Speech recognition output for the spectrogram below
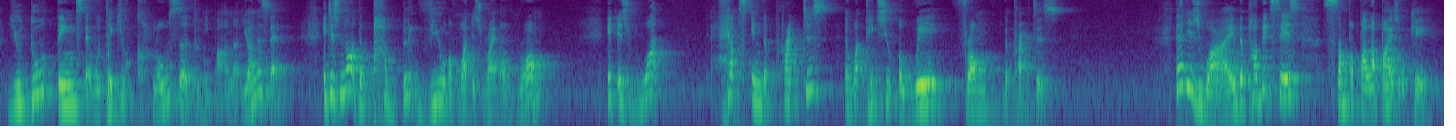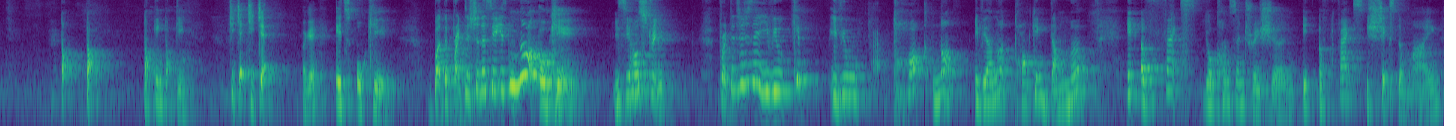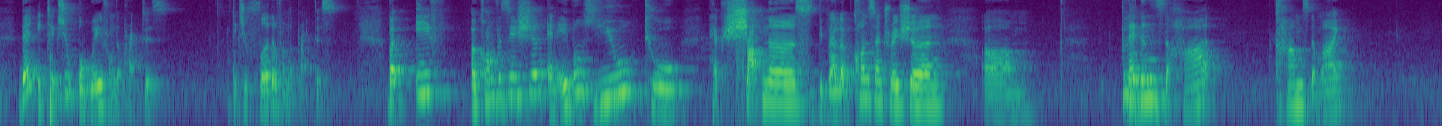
You do things that will take you closer to Nibbana. You understand? It is not the public view of what is right or wrong. It is what helps in the practice and what takes you away from the practice. That is why the public says Sampapalapa is okay. Talk, talk, talking, talking. Chit chat, chit chat. Okay? It's okay. But the practitioner say it's not okay. You see how strict. Practitioner say if you keep if you talk not if you are not talking dhamma, it affects your concentration, it affects, it shakes the mind, then it takes you away from the practice. It takes you further from the practice. But if a conversation enables you to have sharpness, develop concentration, um, gladdens the heart, calms the mind.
